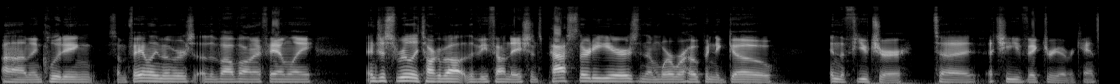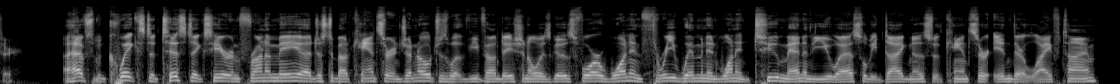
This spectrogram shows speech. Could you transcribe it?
um, including some family members of the Valvano family, and just really talk about the V Foundation's past 30 years and then where we're hoping to go in the future to achieve victory over cancer. I have some quick statistics here in front of me uh, just about cancer in general, which is what the V Foundation always goes for. One in three women and one in two men in the U.S. will be diagnosed with cancer in their lifetime.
